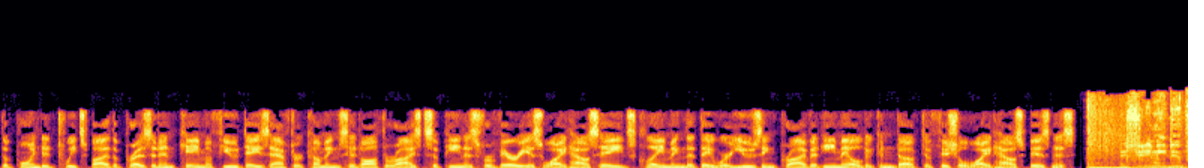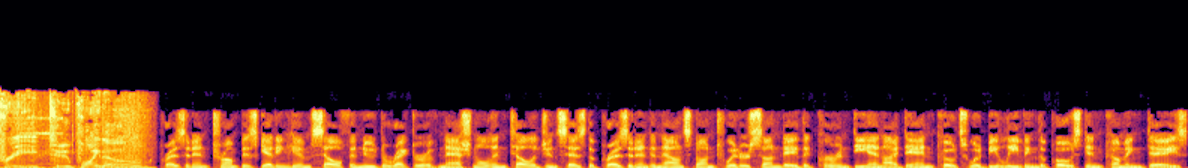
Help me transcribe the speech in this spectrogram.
The pointed tweets by the president came a few days after Cummings had authorized subpoenas for various White House aides claiming that they were using private email to conduct official White House business. Jamie Dupree 2.0. President Trump is getting himself a new director of national intelligence as the president announced on Twitter Sunday that current DNI Dan Coats would be leaving the post in coming days,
